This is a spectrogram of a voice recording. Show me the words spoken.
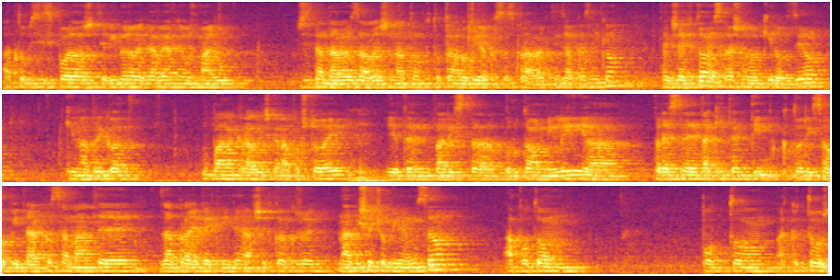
a to by si si povedal, že tie výberové kaviarne už majú že si tam dávajú záleží na tom, kto tam robí, ako sa správa k tým zákazníkom. Takže aj v tom je strašne veľký rozdiel. Kým napríklad u pána Králička na Poštovej mhm. je ten barista brutál milý a presne je taký ten typ, ktorý sa opýta, ako sa máte, zapraje pekný deň a všetko akože navyše, čo by nemusel. A potom, potom, ako to už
